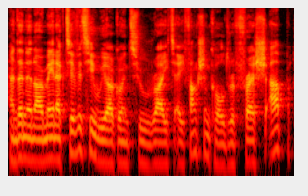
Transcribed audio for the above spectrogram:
And then in our main activity, we are going to write a function called refresh app.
